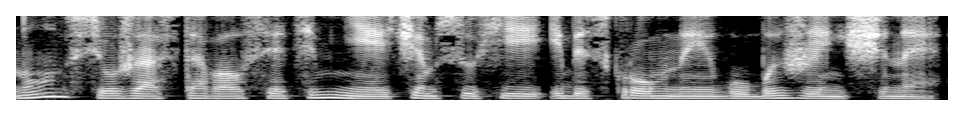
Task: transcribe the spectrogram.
но он все же оставался темнее, чем сухие и бескровные губы женщины.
